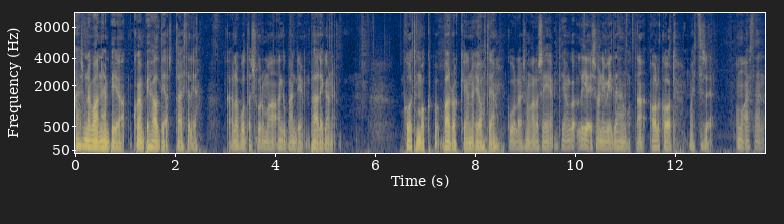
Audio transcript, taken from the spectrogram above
Vähän semmonen vanhempi ja koempi haltija taistelija, joka lopulta surmaa Angbandin päällikön Kotmok Barrokkien johtaja kuulee samalla siihen. Tiedä, onko liian iso nimi tähän, mutta olkoot. Mielestäni se omaistaan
